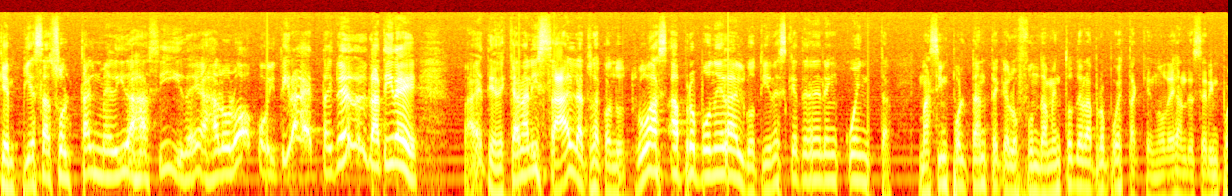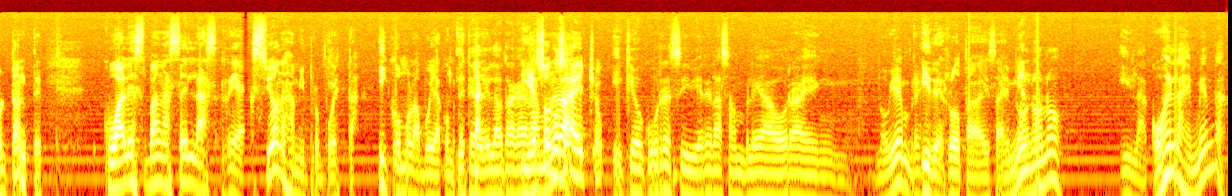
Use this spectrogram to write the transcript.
que empieza a soltar medidas así, ideas a lo loco y tira esta y la tiré. ¿Vale? Tienes que analizarla. O sea, cuando tú vas a proponer algo, tienes que tener en cuenta, más importante que los fundamentos de la propuesta, que no dejan de ser importantes, cuáles van a ser las reacciones a mi propuesta y cómo las voy a contestar. la otra Y eso no se ha hecho. ¿Y qué ocurre si viene la asamblea ahora en noviembre? Y derrota esas no, enmiendas. no, no. Y la cogen las enmiendas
